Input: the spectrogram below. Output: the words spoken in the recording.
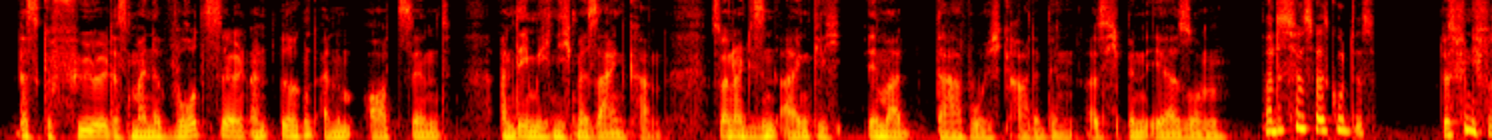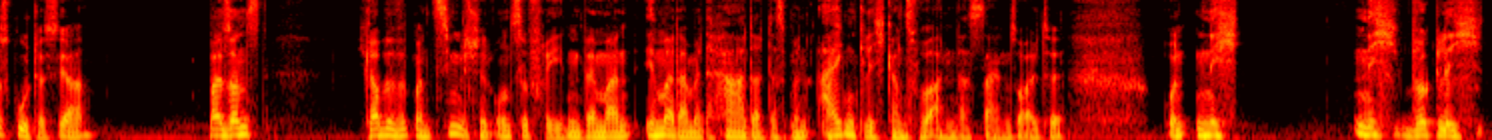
das Gefühl, dass meine Wurzeln an irgendeinem Ort sind, an dem ich nicht mehr sein kann, sondern die sind eigentlich immer da, wo ich gerade bin. Also ich bin eher so ein, Oh, das findest du was Gutes. das finde ich was Gutes, ja. Weil sonst, ich glaube, wird man ziemlich schnell unzufrieden, wenn man immer damit hadert, dass man eigentlich ganz woanders sein sollte und nicht, nicht wirklich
